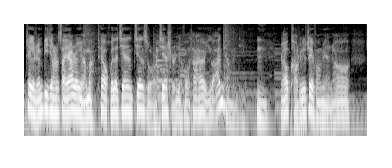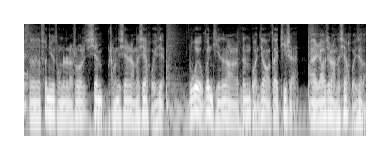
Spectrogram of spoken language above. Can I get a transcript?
这个人毕竟是在押人员嘛，他要回到监监所监室以后，他还有一个安全问题。嗯，然后考虑这方面，然后呃分局同志呢说先不成，先让他先回去，如果有问题的呢跟管教再提审。哎，然后就让他先回去了。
